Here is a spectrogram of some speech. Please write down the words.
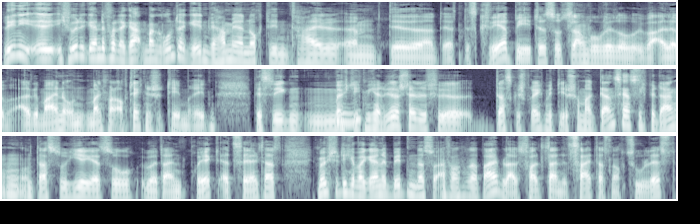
Leni, äh, ich würde gerne von der Gartenbank runtergehen. Wir haben ja noch den Teil ähm, der, der, des Querbeetes, sozusagen, wo wir so über alle allgemeine und manchmal auch technische Themen reden. Deswegen möchte ich mich an dieser Stelle für das Gespräch mit dir schon mal ganz herzlich bedanken und dass du hier jetzt so über dein Projekt erzählt hast. Ich möchte dich aber gerne bitten, dass du einfach noch dabei bleibst, falls deine Zeit das noch zulässt.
